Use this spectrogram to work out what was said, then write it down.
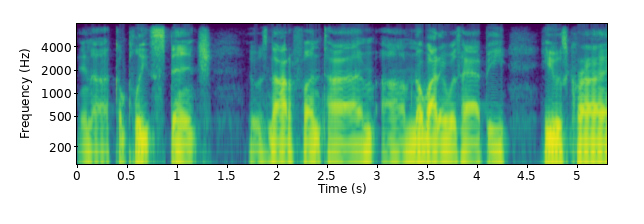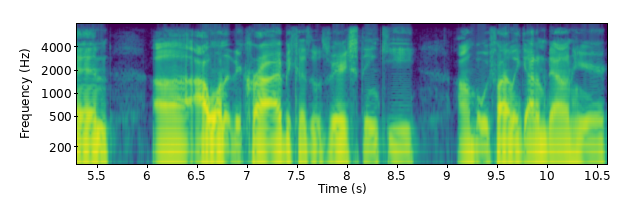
in a complete stench. It was not a fun time. Um, nobody was happy. He was crying. Uh, I wanted to cry because it was very stinky. Um, but we finally got him down here.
